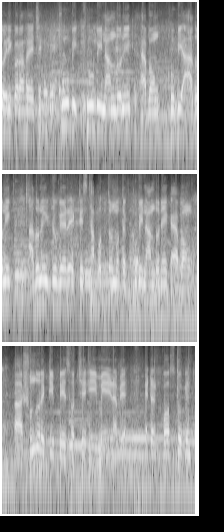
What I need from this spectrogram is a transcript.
তৈরি করা হয়েছে। খুবই খুবই নান্দনিক এবং খুবই আধুনিক আধুনিক যুগের একটি স্থাপত্যর মধ্যে খুবই নান্দনিক এবং সুন্দর একটি প্লেস হচ্ছে এই মেরিনা বে এটার কষ্ট কিন্তু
